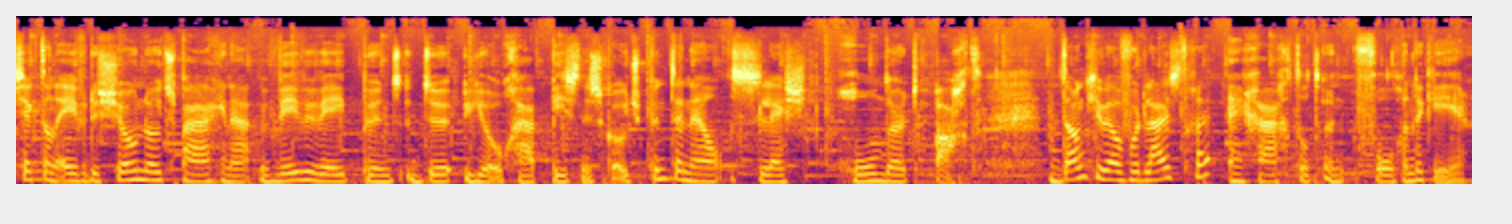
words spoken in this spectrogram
check dan even de show notes pagina www.deyogabusinesscoach.nl slash 108. Dankjewel voor het luisteren en graag tot een volgende keer.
